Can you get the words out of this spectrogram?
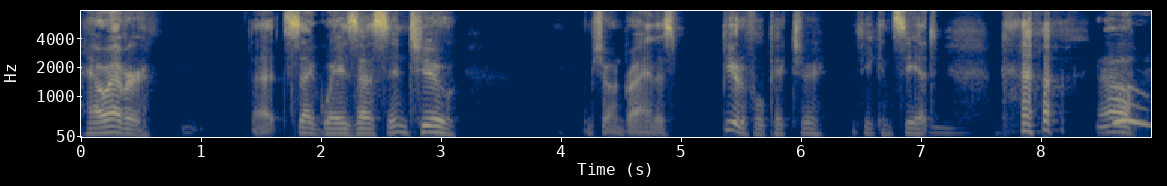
however, that segues us into. I'm showing Brian this beautiful picture, if he can see it. Oh,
